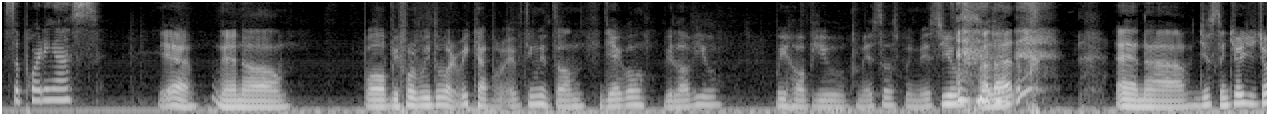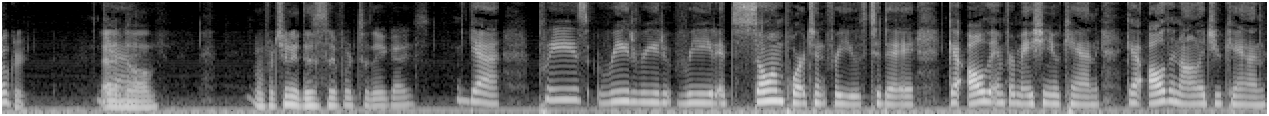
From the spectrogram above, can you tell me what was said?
supporting us. Yeah, and um, well, before we do a recap of everything we've done, Diego, we love you. We hope you miss us. We miss you a lot, and uh, just enjoy your Joker. And um, unfortunately, this is it for today, guys. Yeah. Please read, read, read. It's so important for youth today. Get all the information you can, get all the knowledge you can.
